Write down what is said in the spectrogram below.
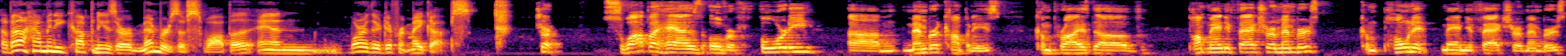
about how many companies are members of SWPA and what are their different makeups? Sure. SWPA has over 40 um, member companies comprised of pump manufacturer members, component manufacturer members,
